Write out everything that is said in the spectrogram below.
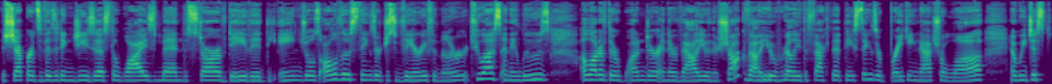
the shepherds visiting Jesus, the wise men, the star of David, the angels, all of those things are just very familiar to us and they lose a lot of their wonder and their value and their shock value really the fact that these things are breaking natural law and we just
